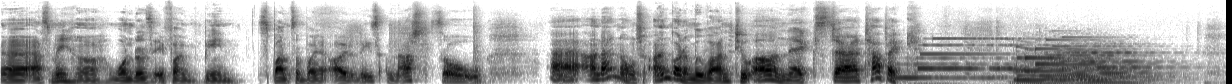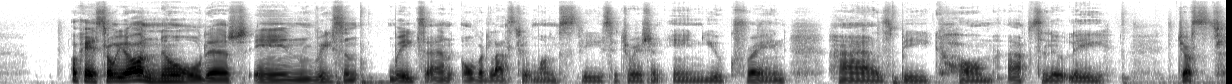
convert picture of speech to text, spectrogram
uh, asks me or wonders if I'm being sponsored by either of these, I'm not. So, uh, on that note, I'm going to move on to our next uh, topic. Okay, so we all know that in recent weeks and over the last two months, the situation in Ukraine has become absolutely just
